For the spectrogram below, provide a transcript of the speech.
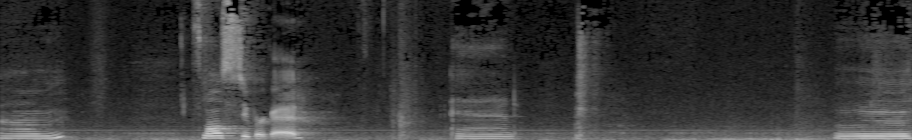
Um, smells super good. And mm,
